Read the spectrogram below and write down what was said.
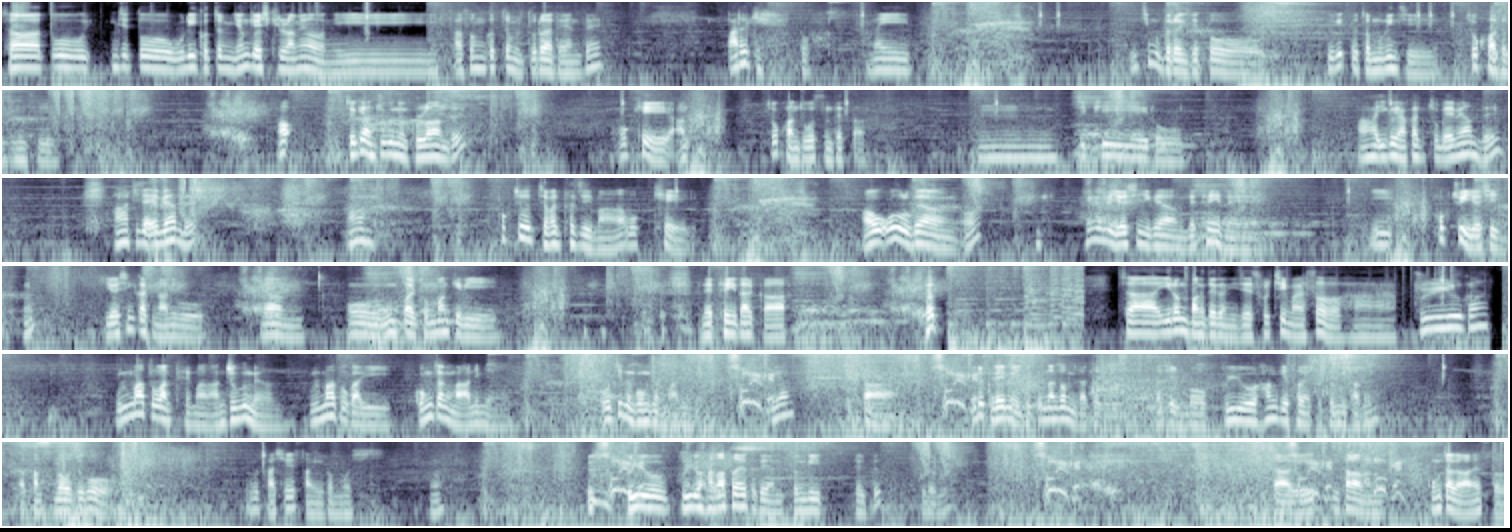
자 또 이제 또 우리 거점 연결시키려면 이 사선 거점을 뚫어야 되는데 빠르게 또 나이 이 친구들은 이제 또 그게 또 전문인지 조커가 전문인지. 어? 저게 안 죽으면 곤란한데? 오케이. 안 조커 안 죽었으면 됐다. 음 GP로 아 이거 약간 좀 애매한데? 아 진짜 애매한데? 아 폭주 제발 터지지 마. 오케이. 어 오늘 그냥 어? 행운의 여신이 그냥 내 편이네. 이 폭주의 여신 응? 여신까지는 아니고 그냥 어 운빨 존만개비. 내 헛! 자 이런 방덱은 이제 솔직히 말해서 아 분류가 물마도한테만 안 죽으면 물마도가 이 공장만 아니면 오지는 공장만 아니면 그냥 자 이렇게 되면 이제 끝난 겁니다 저기. 사실 뭐 분류 한개 선에서 정리가는 자 감수 넣어주고 이거 사실상 이건 뭐 씨, 어? 분류 분류 하나 선에서 그냥 정리될 듯? 이러면 자 이 이 사람 공작을 안 했어.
